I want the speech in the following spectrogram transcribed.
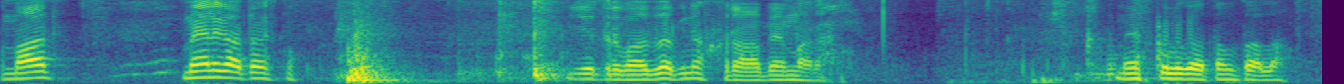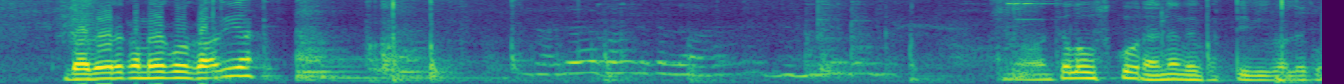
हमाद, मैं लगाता हूँ इसको। ये दरवाज़ा भी ना ख़राब है हमारा। मैं इसको लगाता हूँ ताला। दादा के कमरे को लगा दिया? हाँ चलो उसको रहने दे टीवी वाले को।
